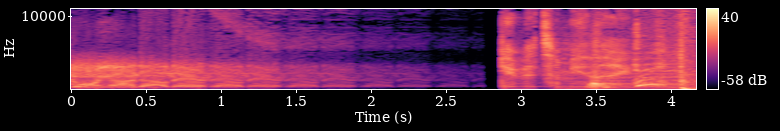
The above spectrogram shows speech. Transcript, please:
What the hell is going on down there? Give it to me like.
